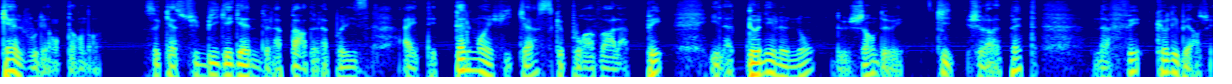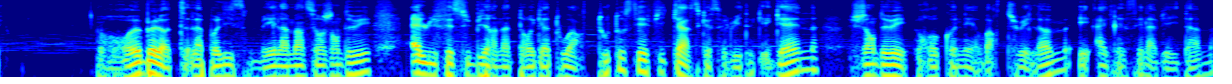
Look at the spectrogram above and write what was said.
qu'elle voulait entendre. Ce qu'a subi Guéguen de la part de la police a été tellement efficace que pour avoir la paix, il a donné le nom de Jean Dehé, qui, je le répète, n'a fait que l'héberger. Rebelote, la police met la main sur Jean Dehé, elle lui fait subir un interrogatoire tout aussi efficace que celui de Guéguen. Jean Dehé reconnaît avoir tué l'homme et agressé la vieille dame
